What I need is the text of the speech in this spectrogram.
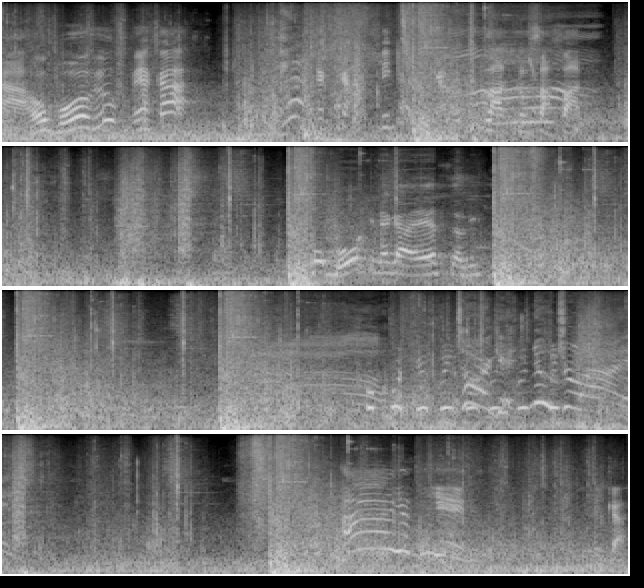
Ah, roubou, viu? Vem cá. Vem cá, vem cá. Ladrão safado. Roubou aquele HS ali. Target neutralized. Ai, eu vi ele. Vem cá.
